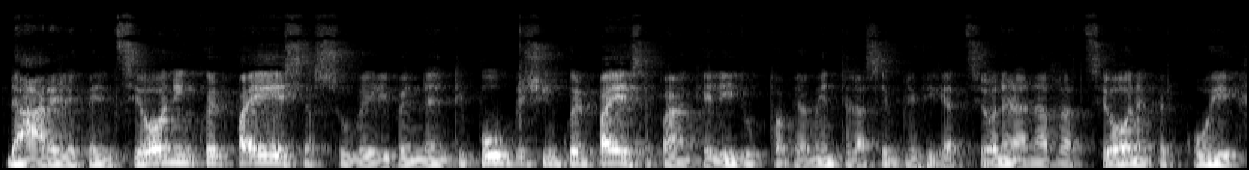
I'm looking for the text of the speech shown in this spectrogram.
dare le pensioni in quel paese, assumere i dipendenti pubblici in quel paese, poi anche lì tutto ovviamente la semplificazione, la narrazione per cui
